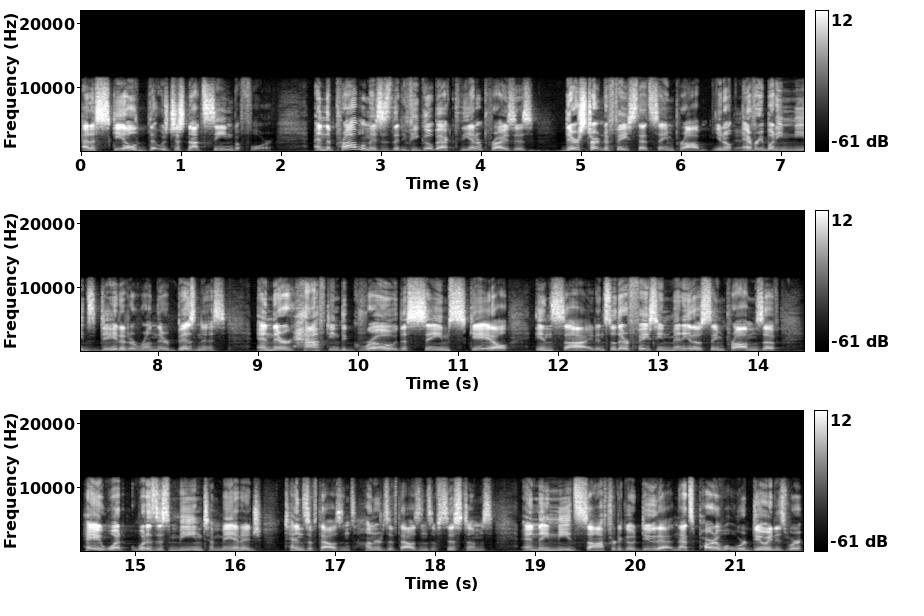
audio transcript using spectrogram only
at a scale that was just not seen before. And the problem is, is that if you go back to the enterprises, they're starting to face that same problem. You know, everybody needs data to run their business and they're having to grow the same scale inside. And so they're facing many of those same problems of, hey, what, what does this mean to manage tens of thousands, hundreds of thousands of systems? And they need software to go do that. And that's part of what we're doing is we're,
